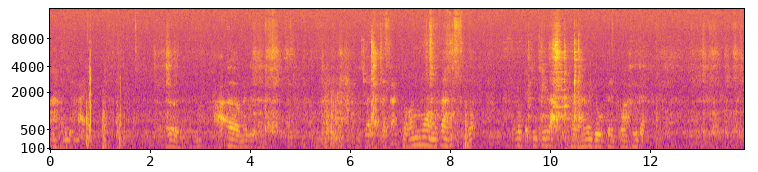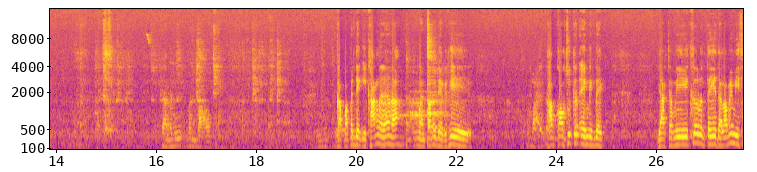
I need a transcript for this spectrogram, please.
นะอันนี้อยู่ข้างในเออขาเออมันอยู่ช่วยกันช่วยกันช้อนม่วงข้างยกรูปเป็นชิ้นๆหลังเออให้มันดูเป็นโครงชุดอะ แต่มันมันเบา กลับมาเป็นเด็กอีกครั้งเลยนะนะ เหมือนตอนเด็กๆที่สมัยทำกองชุดกันเองเด็กๆ อยากจะมีเครื่องดนตรีแต่เราไม่มีส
